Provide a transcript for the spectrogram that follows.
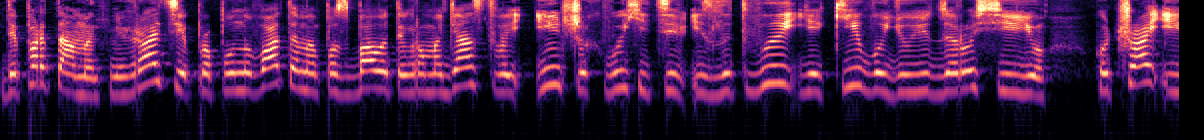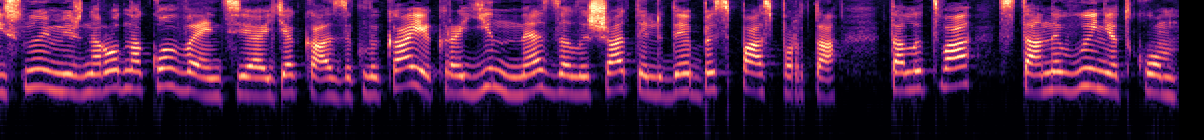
Департамент міграції пропонуватиме позбавити громадянства й інших вихідців із Литви, які воюють за Росію. Хоча і існує міжнародна конвенція, яка закликає країн не залишати людей без паспорта. Та Литва стане винятком.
